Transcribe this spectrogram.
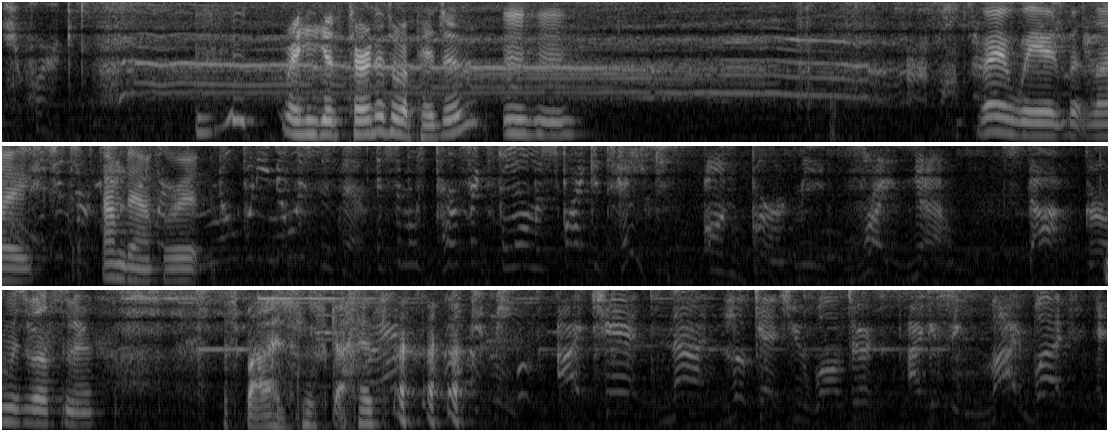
It worked. Where he gets turned into a pigeon? Mm-hmm. It's very weird, but like, I'm down for it. Nobody notices them. It's the most perfect form a spy could take. Unbird me right now. Stop, girl. It was Will Smith. The spies in disguise. Look at me. I can't not look at you, Walter. I can see my butt and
